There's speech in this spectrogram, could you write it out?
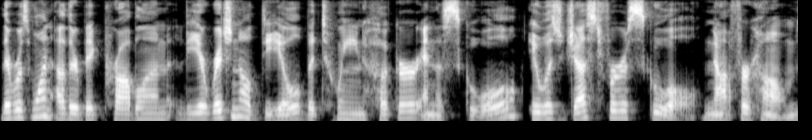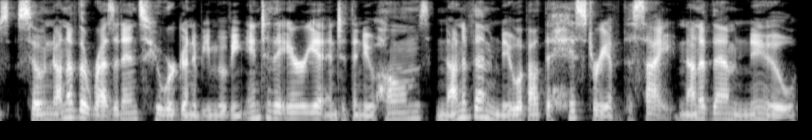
There was one other big problem. The original deal between Hooker and the school, it was just for a school, not for homes. So none of the residents who were going to be moving into the area, into the new homes, none of them knew about the history of the site. None of them knew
